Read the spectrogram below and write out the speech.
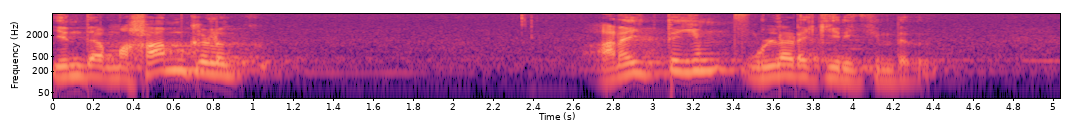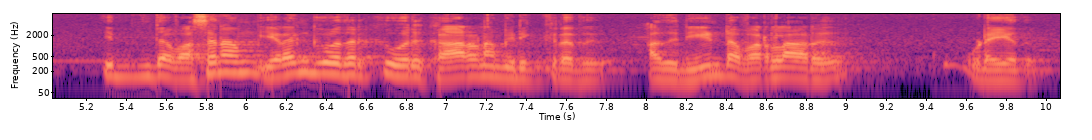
இந்த மகாம்களுக்கு அனைத்தையும் உள்ளடக்கி இருக்கின்றது இந்த வசனம் இறங்குவதற்கு ஒரு காரணம் இருக்கிறது. அது நீண்ட வரலாறு உடையது.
